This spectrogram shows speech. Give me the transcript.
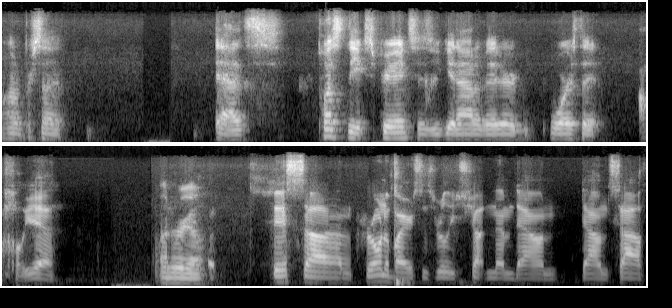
hundred percent. Yeah, it's plus the experiences you get out of it are worth it. Oh yeah, unreal. This um, coronavirus is really shutting them down down south.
